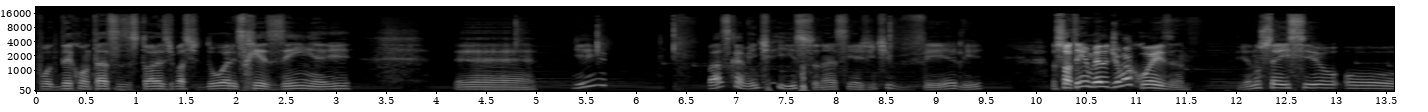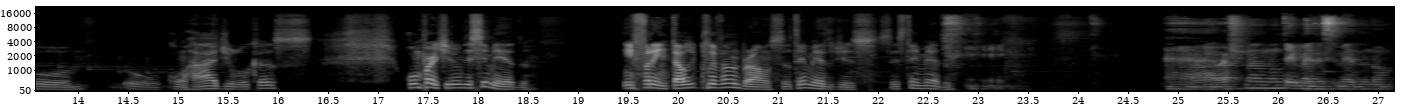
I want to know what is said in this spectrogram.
poder contar essas histórias de bastidores, resenha aí. É, e basicamente é isso, né? Assim, a gente vê ali. Eu só tenho medo de uma coisa. Eu não sei se o, o, o Conrad e o Lucas compartilham desse medo. Enfrentar o Cleveland Browns. Eu tenho medo disso. Vocês têm medo? Ah, eu acho que não, não tenho mais esse medo, não.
